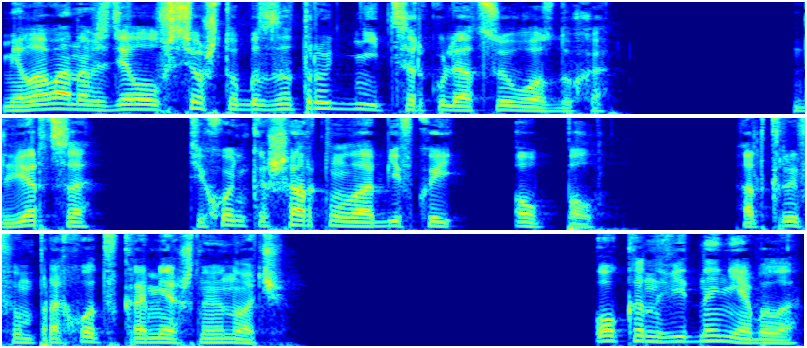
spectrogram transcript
Милованов сделал все, чтобы затруднить циркуляцию воздуха. Дверца тихонько шаркнула обивкой об пол, открыв им проход в кромешную ночь. Окон видно не было.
